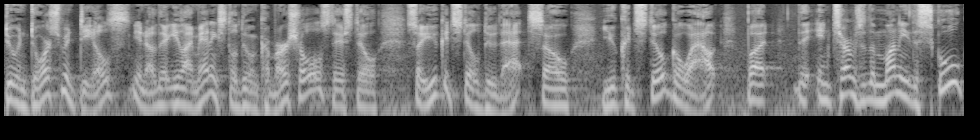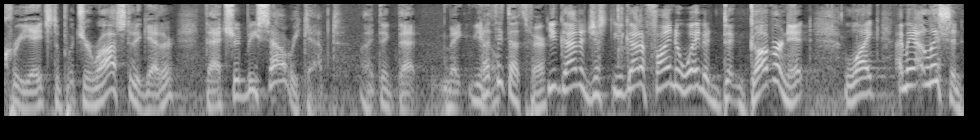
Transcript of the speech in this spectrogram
do endorsement deals. You know, Eli Manning's still doing commercials. They're still so you could still do that. So you could still go out, but the, in terms of the money the school creates to put your roster together, that should be salary capped. I think that make. You know, I think that's fair. You got to just you got to find a way to d- govern it. Like I mean, listen,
